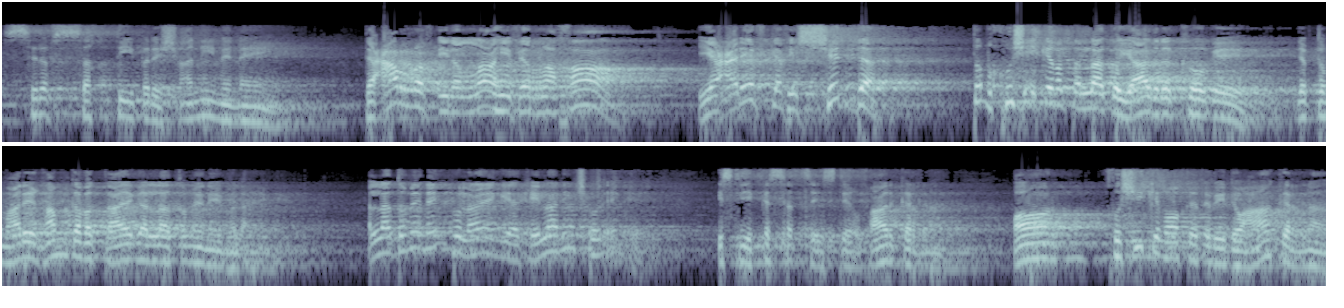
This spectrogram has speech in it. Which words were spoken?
صرف سختی، پریشانی میں نہیں۔ تعرف الى اللہ فی الرخاء يعرفك فی الشدہ۔ تم خوشی کے وقت اللہ کو یاد رکھو گے۔ جب تمہارے غم کا وقت آئے گا، اللہ تمہیں نہیں بلائیں گے۔ اللہ تمہیں نہیں بلائیں گے، اکیلا نہیں چھوڑیں گے۔ اس لیے کثرت سے استغفار کرنا اور خوشی کے موقع پہ بھی دعا کرنا،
